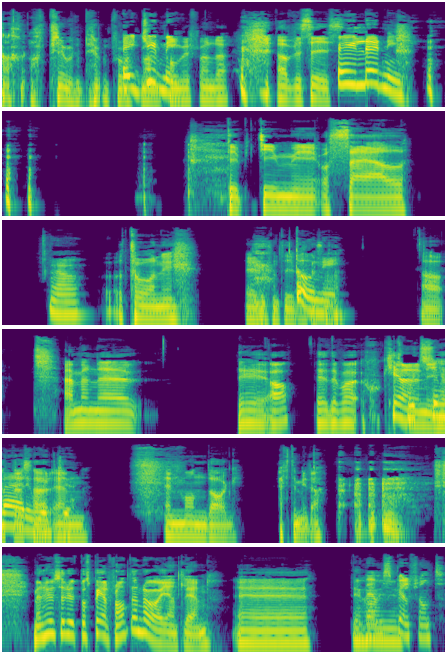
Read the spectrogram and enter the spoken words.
Ja, beroende, beroende på Hey, vart man Jimmy! kommer ifrån då. Ja, precis. Hej Lenny! Typ Jimmy och Sal Ja. och Tony. Det är liksom typ Tony. Ja. Nej men eh, det, ja, det, det var chockerande What's nyheter så här en, en måndag eftermiddag. Men hur ser det ut på spelfronten då egentligen? Eh, det har Vems ju... spelfront?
